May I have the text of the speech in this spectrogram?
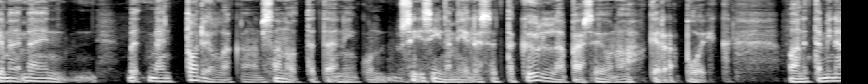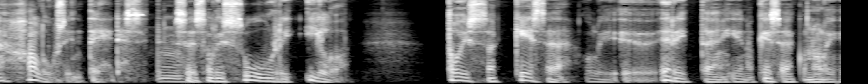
Ja mä, mä, en, mä, mä en todellakaan sano tätä niin kuin siinä mielessä, että kylläpä se on ahkera poika, vaan että minä halusin tehdä sitä. Mm. Se, se oli suuri ilo. Toissa kesä oli erittäin hieno kesä, kun oli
